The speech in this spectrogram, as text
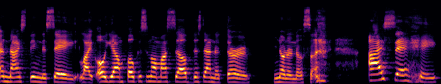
a nice thing to say. Like, oh yeah, I'm focusing on myself, this, that, and the third. No, no, no, son. I say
